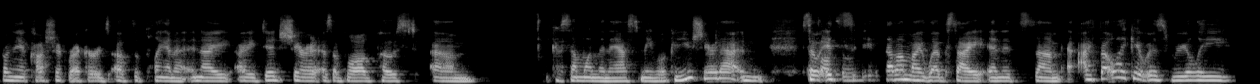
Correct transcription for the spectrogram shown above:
from the akashic records of the planet and i i did share it as a blog post um because someone then asked me well can you share that? And so awesome. it's it's not on my website and it's um i felt like it was really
